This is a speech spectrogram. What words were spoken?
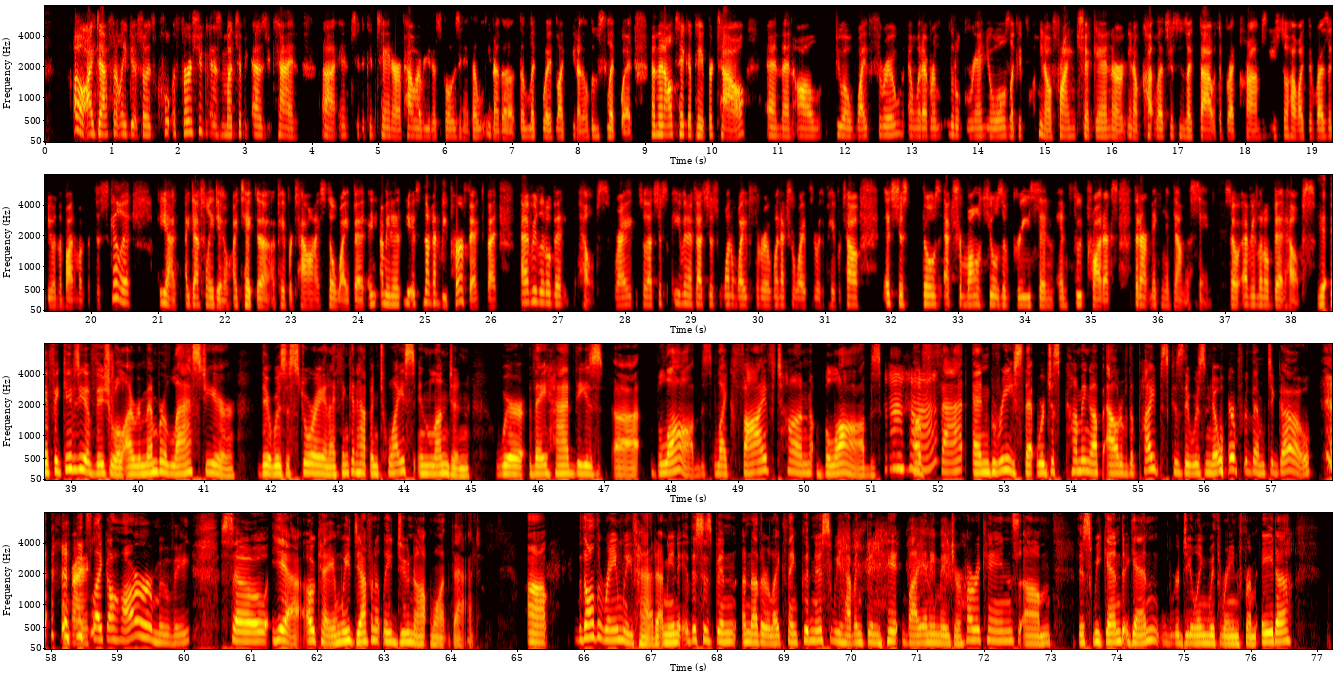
Oh, I definitely do. So it's cool. First, you get as much of as you can uh, into the container of however you're disposing it. The you know the the liquid, like you know the loose liquid, and then I'll take a paper towel and then I'll do a wipe through and whatever little granules, like if you know frying chicken or you know cutlets or things like that with the breadcrumbs, and you still have like the residue in the bottom of the, the skillet. Yeah, I definitely do. I take a, a, paper towel and I still wipe it. And, I mean, it, it's not going to be perfect, but every little bit helps, right? So that's just even if that's just one wipe through, one extra wipe through with a paper towel, it's just those extra molecules of grease and, and food products that aren't making it down the sink. So every little bit helps. Yeah, if it gives you a visual, I remember last year there was a story, and I think it happened twice in London, where they had these uh, blobs, like five ton blobs mm-hmm. of fat and grease that were just coming up out of the pipes because there was nowhere for them to go. And right. it's like a horror movie. So, yeah, okay. And we definitely do not want that. Uh, with all the rain we've had, I mean, this has been another, like, thank goodness we haven't been hit by any major hurricanes. Um, this weekend, again, we're dealing with rain from Eta.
